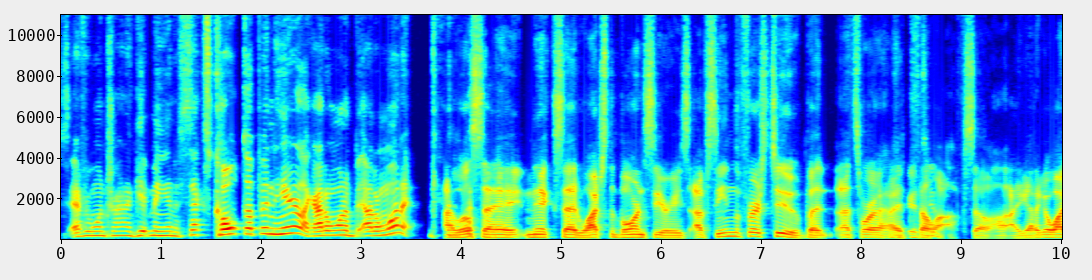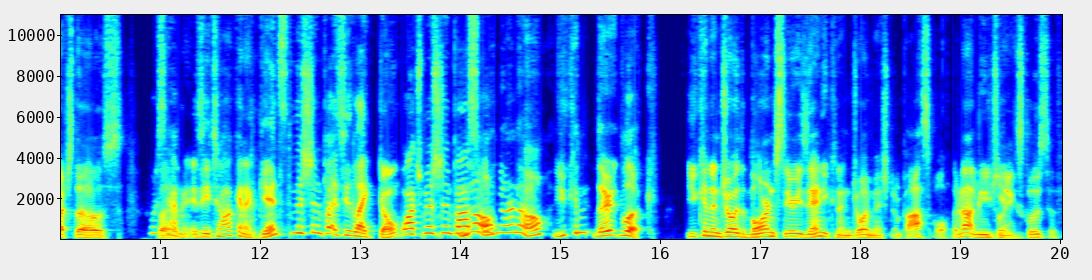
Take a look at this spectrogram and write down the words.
is everyone trying to get me in a sex cult up in here? Like I don't want to. I don't want it. I will say, Nick said, watch the Bourne series. I've seen the first two, but that's where I fell too. off. So I I got to go watch those. What's But- happening? Is he talking against Mission Impossible? Is he like, don't watch Mission Impossible? no, no. No. You can there. Look, you can enjoy the Bourne series and you can enjoy Mission Impossible. They're not mutually exclusive.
